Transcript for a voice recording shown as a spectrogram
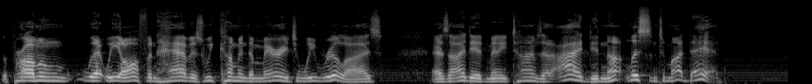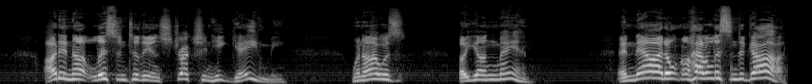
The problem that we often have is we come into marriage and we realize, as I did many times, that I did not listen to my dad. I did not listen to the instruction he gave me when I was a young man. And now I don't know how to listen to God.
